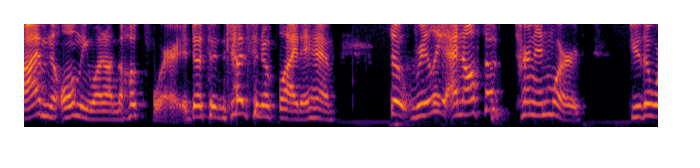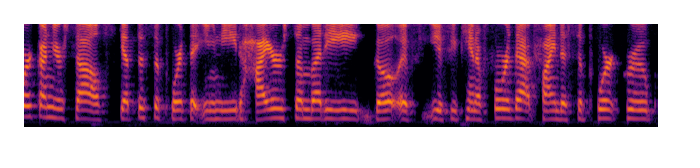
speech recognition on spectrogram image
I'm the only one on the hook for it. It doesn't it doesn't apply to him. So really and also turn inward do the work on yourself get the support that you need hire somebody go if if you can't afford that find a support group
